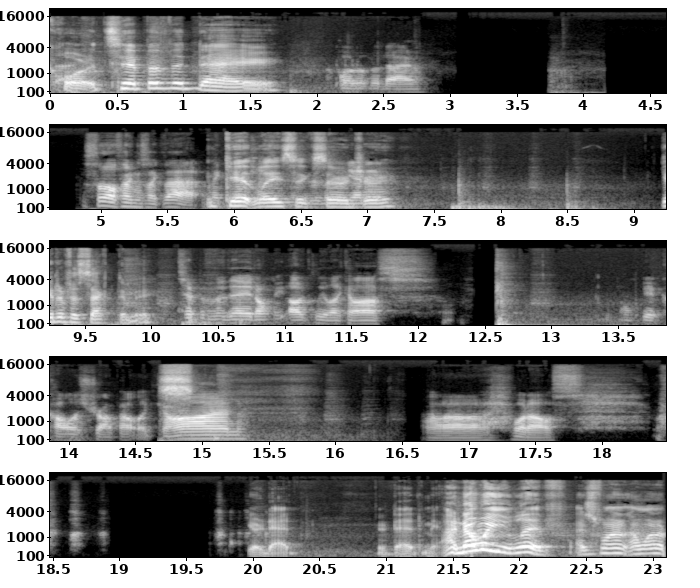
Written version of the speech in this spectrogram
Core tip of the day: Quote of the day. Little things like that. Make Get. LASIK surgery. Get a vasectomy. Tip of the day: Don't be ugly like us. Don't be a college dropout like John. Uh, what else? You're dead. You're dead to me. I know where you live. I just want I want to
